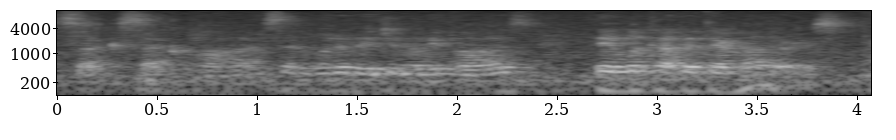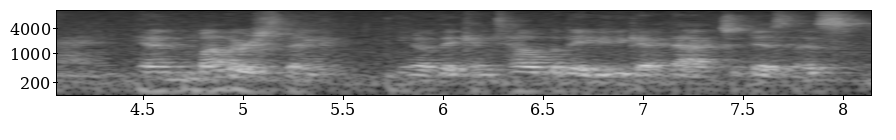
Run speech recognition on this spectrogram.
Suck, suck, pause. And what do they do when they pause? They look up at their mothers. Right. And mothers think, you know, they can tell the baby to get back to business,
